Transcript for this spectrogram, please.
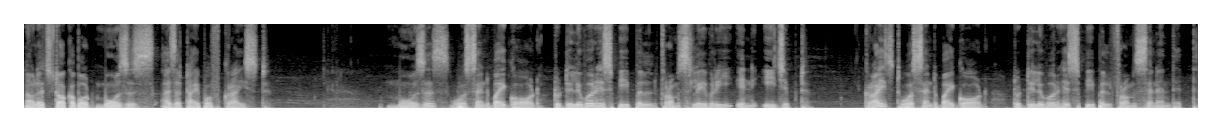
Now let's talk about Moses as a type of Christ. Moses was sent by God to deliver his people from slavery in Egypt. Christ was sent by God to deliver his people from sin and death.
